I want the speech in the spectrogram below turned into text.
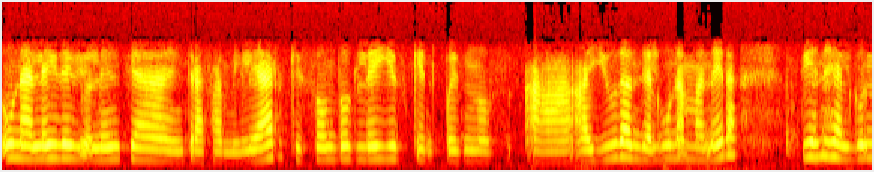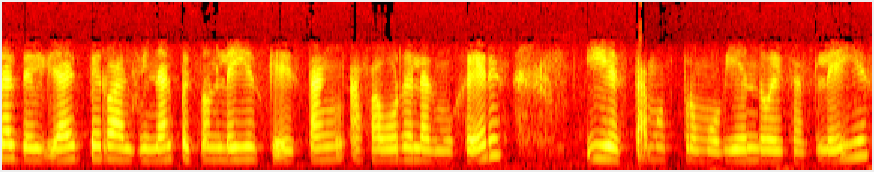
una ley de violencia intrafamiliar, que son dos leyes que pues nos ayudan de alguna manera. Tiene algunas debilidades, pero al final pues son leyes que están a favor de las mujeres y estamos promoviendo esas leyes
